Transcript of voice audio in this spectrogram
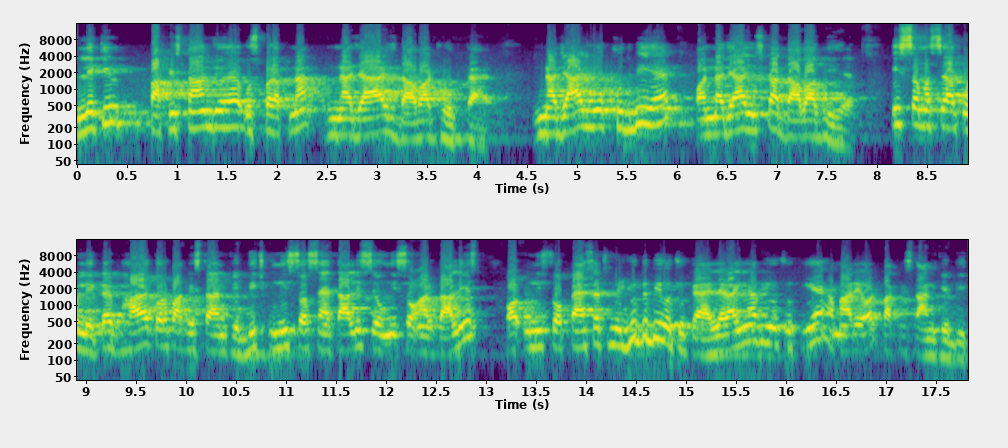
लेकिन पाकिस्तान जो है उस पर अपना नाजायज दावा ठोकता है। नाजायज वो खुद भी है और नाजायज उसका दावा भी है। इस समस्या को लेकर भारत और पाकिस्तान के बीच 1947 से 1948 और 1965 में युद्ध भी हो चुका है, लड़ाइयाँ भी हो चुकी है हमारे और पाकिस्तान के बीच।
